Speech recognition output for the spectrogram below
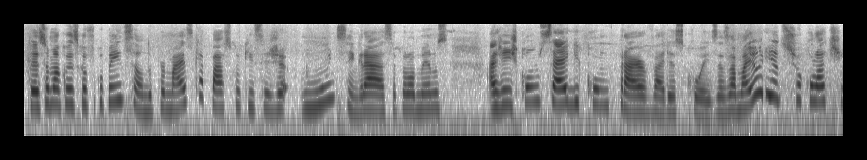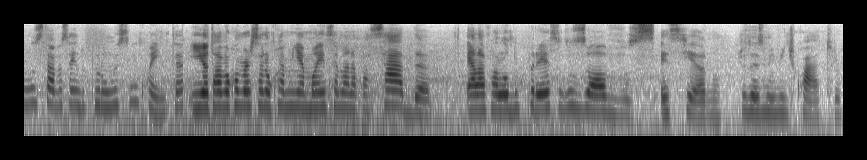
Então isso é uma coisa que eu fico pensando, por mais que a Páscoa aqui seja muito sem graça, pelo menos a gente consegue comprar várias coisas. A maioria dos chocolatinhos estava saindo por R$1,50. E eu tava conversando com a minha mãe semana passada, ela falou do preço dos ovos esse ano, de 2024.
